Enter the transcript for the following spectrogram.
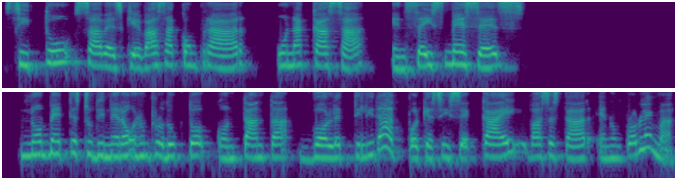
si tú sabes que vas a comprar una casa en seis meses, no metes tu dinero en un producto con tanta volatilidad, porque si se cae, vas a estar en un problema.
